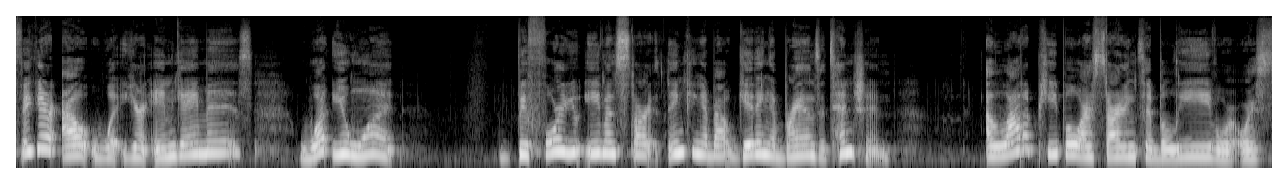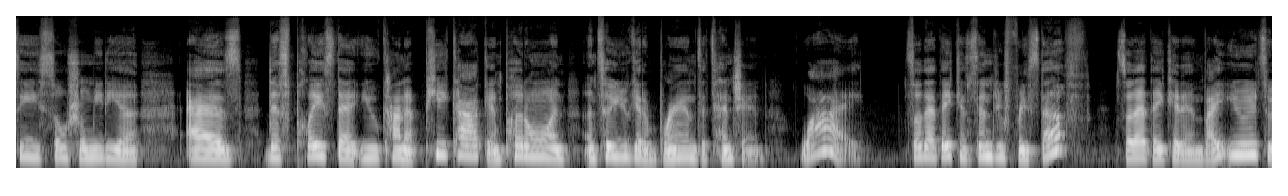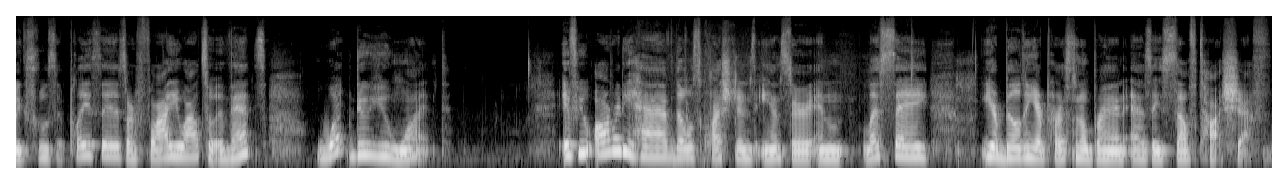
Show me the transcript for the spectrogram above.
Figure out what your end game is, what you want before you even start thinking about getting a brand's attention. A lot of people are starting to believe or, or see social media as this place that you kind of peacock and put on until you get a brand's attention. Why? So that they can send you free stuff? So that they can invite you to exclusive places or fly you out to events? What do you want? If you already have those questions answered, and let's say you're building your personal brand as a self taught chef,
